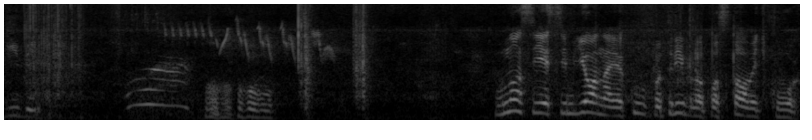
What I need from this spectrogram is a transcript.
Одійди. Ого. У нас є сім'я, на яку потрібно поставити корпус.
